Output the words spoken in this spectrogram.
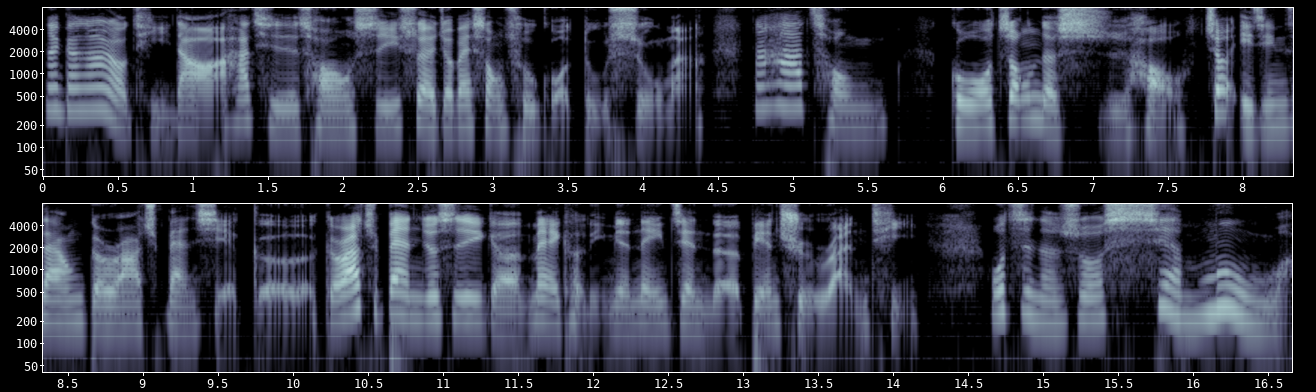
那刚刚有提到啊，他其实从十一岁就被送出国读书嘛。那他从国中的时候就已经在用 Garage Band 写歌了。Garage Band 就是一个 Mac 里面那一件的编曲软体。我只能说羡慕啊！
